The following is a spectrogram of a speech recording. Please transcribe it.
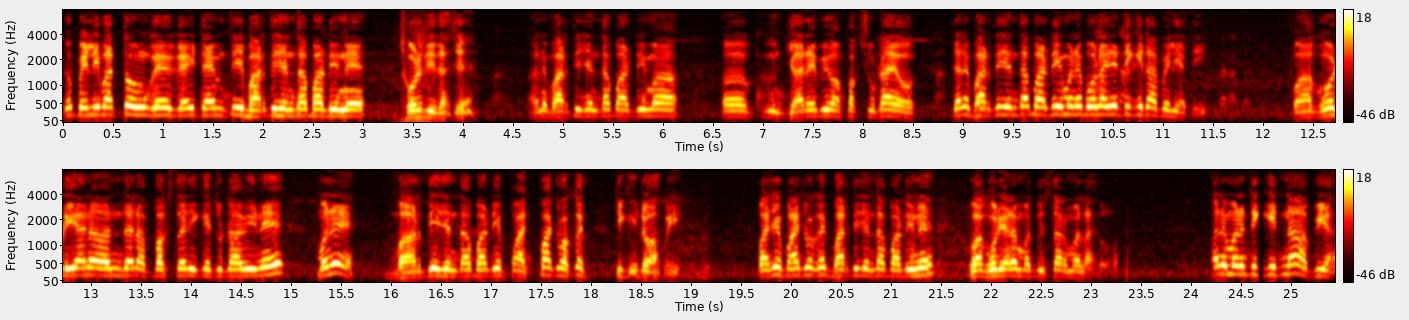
તો પહેલી વાત તો હું ગઈ ટાઈમથી ભારતીય જનતા પાર્ટીને છોડી દીધા છે. અને ભારતીય જનતા પાર્ટીમાં જ્યારે બી પક્ષ ચૂંટાયો, ત્યારે ભારતીય જનતા પાર્ટીએ મને બોલાવીને ટિકિટ આપેલી હતી. વાઘોડિયાના અંદર અપક્ષ તરીકે ચૂંટાવીને મને ભારતીય જનતા પાર્ટીએ પાંચ પાંચ વખત ટિકિટો આપી. પાંચે પાંચ વખત ભારતીય જનતા પાર્ટીને વાઘોડિયાના મત વિસ્તારમાં લાવ્યો. અને મને ટિકિટ ના આપ્યા.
